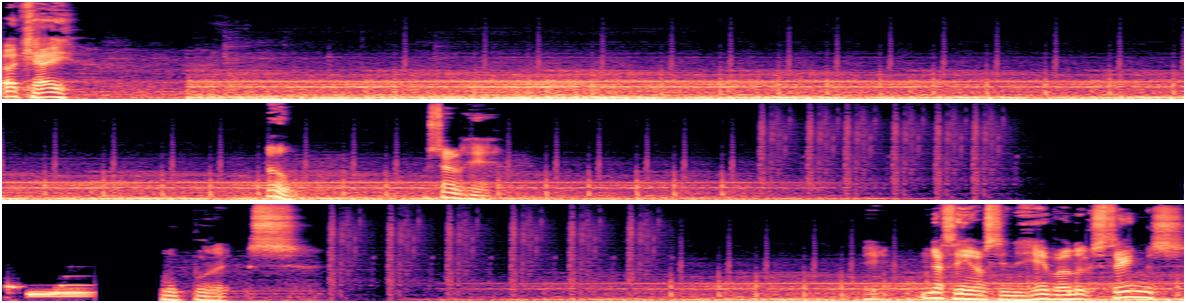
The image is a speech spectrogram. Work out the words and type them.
Okay. Oh, what's down here? More bullets. Eh, Nothing else in here by looks things.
